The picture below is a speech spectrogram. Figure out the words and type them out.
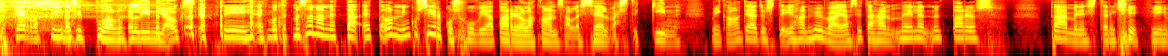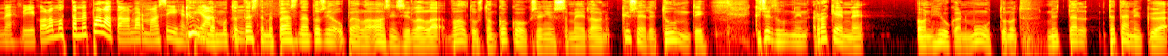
Ja kerro siinä sitten puolueen linjauksia. Niin, et, mutta et mä sanon, että, että on niinku sirkushuvia tarjolla kansalle selvästikin, mikä on tietysti ihan hyvä. Ja sitähän meille nyt tarjosi pääministerikin viime viikolla, mutta me palataan varmaan siihen Kyllä, pian. mutta tästä me päästään tosiaan upealla aasinsillalla valtuuston kokoukseen, jossa meillä on kyselytunti. Kyselytunnin rakenne on hiukan muuttunut. Nyt täl, tätä nykyään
